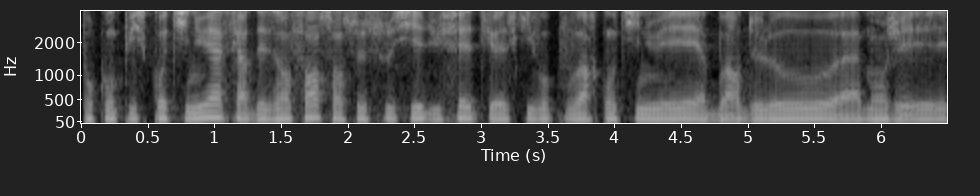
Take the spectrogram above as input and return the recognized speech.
pour qu'on puisse continuer à faire des enfants sans se soucier du fait que est-ce qu'ils vont pouvoir continuer à boire de l'eau, à manger,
